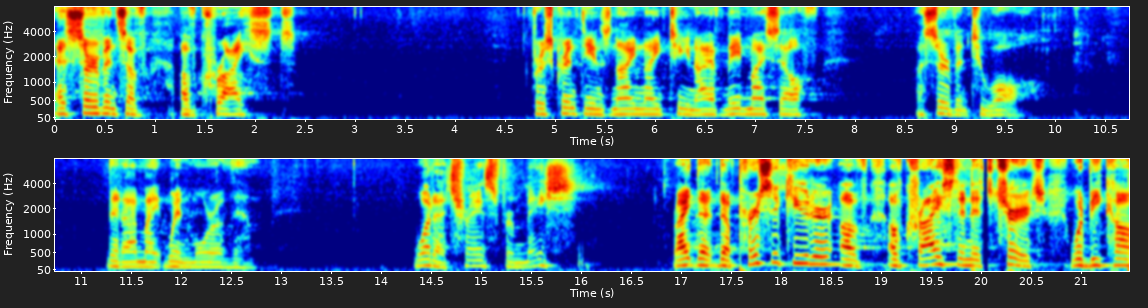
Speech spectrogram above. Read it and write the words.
as servants of, of Christ. 1 Corinthians 9 19. I have made myself a servant to all that I might win more of them. What a transformation right? The, the persecutor of, of Christ and his church would become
